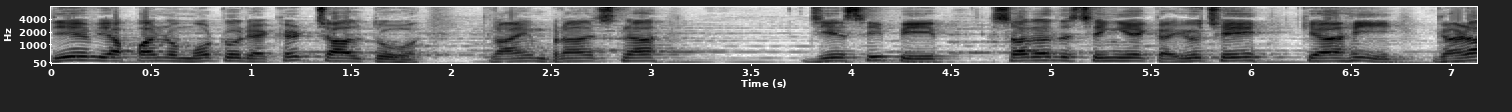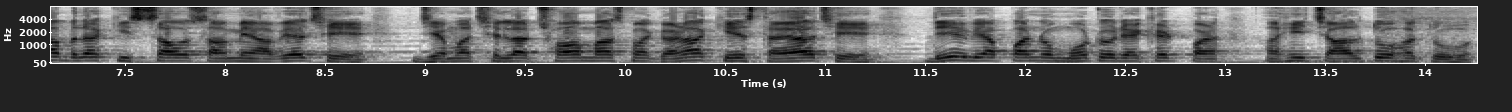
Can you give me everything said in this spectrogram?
દેહ વ્યાપારનું મોટું રેકેટ ચાલતું. ક્રાઇમ બ્રાન્ચના જેસીપી શરદ સિંઘે કહ્યું છે કે અહીં ઘણા બધા કિસ્સાઓ સામે આવ્યા છે. જેમાં છેલ્લા છ માસમાં ઘણા કેસ થયા છે. દેહ વ્યાપારનું મોટું રેકેટ પણ અહીં ચાલતું હતું.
